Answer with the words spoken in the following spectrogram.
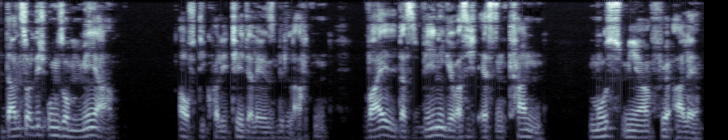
dann sollte ich umso mehr auf die Qualität der Lebensmittel achten weil das wenige, was ich essen kann, muss mir für alle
